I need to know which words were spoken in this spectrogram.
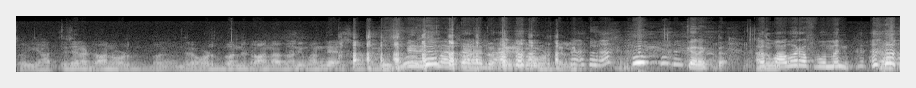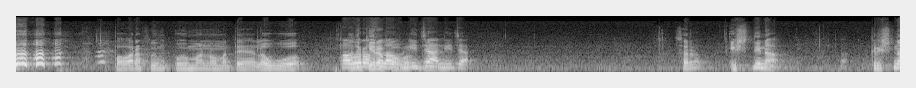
ಸೊ ಈ ಹತ್ತು ಜನ ಡಾನ್ ಹೊಡೆದ್ ಬಂದು ಅಂದ್ರೆ ಹೊಡೆದ್ ಬಂದು ಡಾನ್ ಆದವನಿಗೆ ಒಂದೇ ಹೋಗ್ಬಿಡ್ತಲ್ಲಿ correct power of woman power of woman ಮತ್ತೆ ಲವ್ ಪವರ್ ಆಫ್ ಲವ್ ನಿಜ ನಿಜ. ಸರ್ ಇಷ್ಟು ದಿನ ಕೃಷ್ಣ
